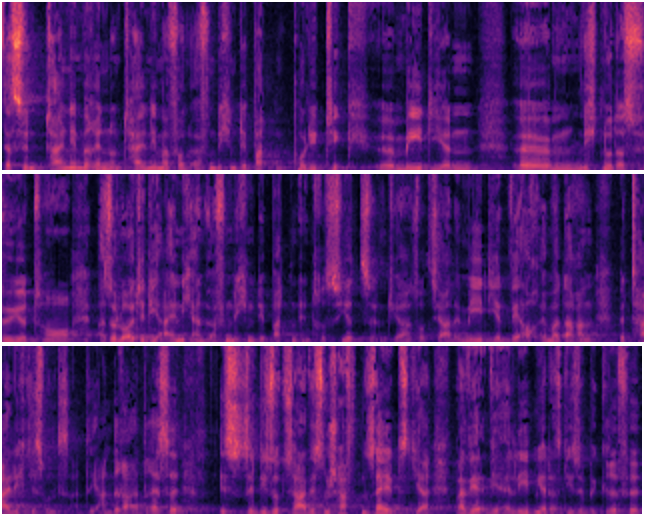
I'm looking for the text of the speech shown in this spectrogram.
das sind Teilnehmerinnen und Teilnehmer von öffentlichen Debatten, Politik, äh, Medien, ähm, nicht nur das Feuilleton, also Leute, die eigentlich an öffentlichen Debatten interessiert sind, ja, soziale Medien, wer auch immer daran beteiligt ist. Und die andere Adresse ist, sind die Sozialwissenschaften selbst, ja, weil wir, wir erleben ja, dass diese Begriffe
